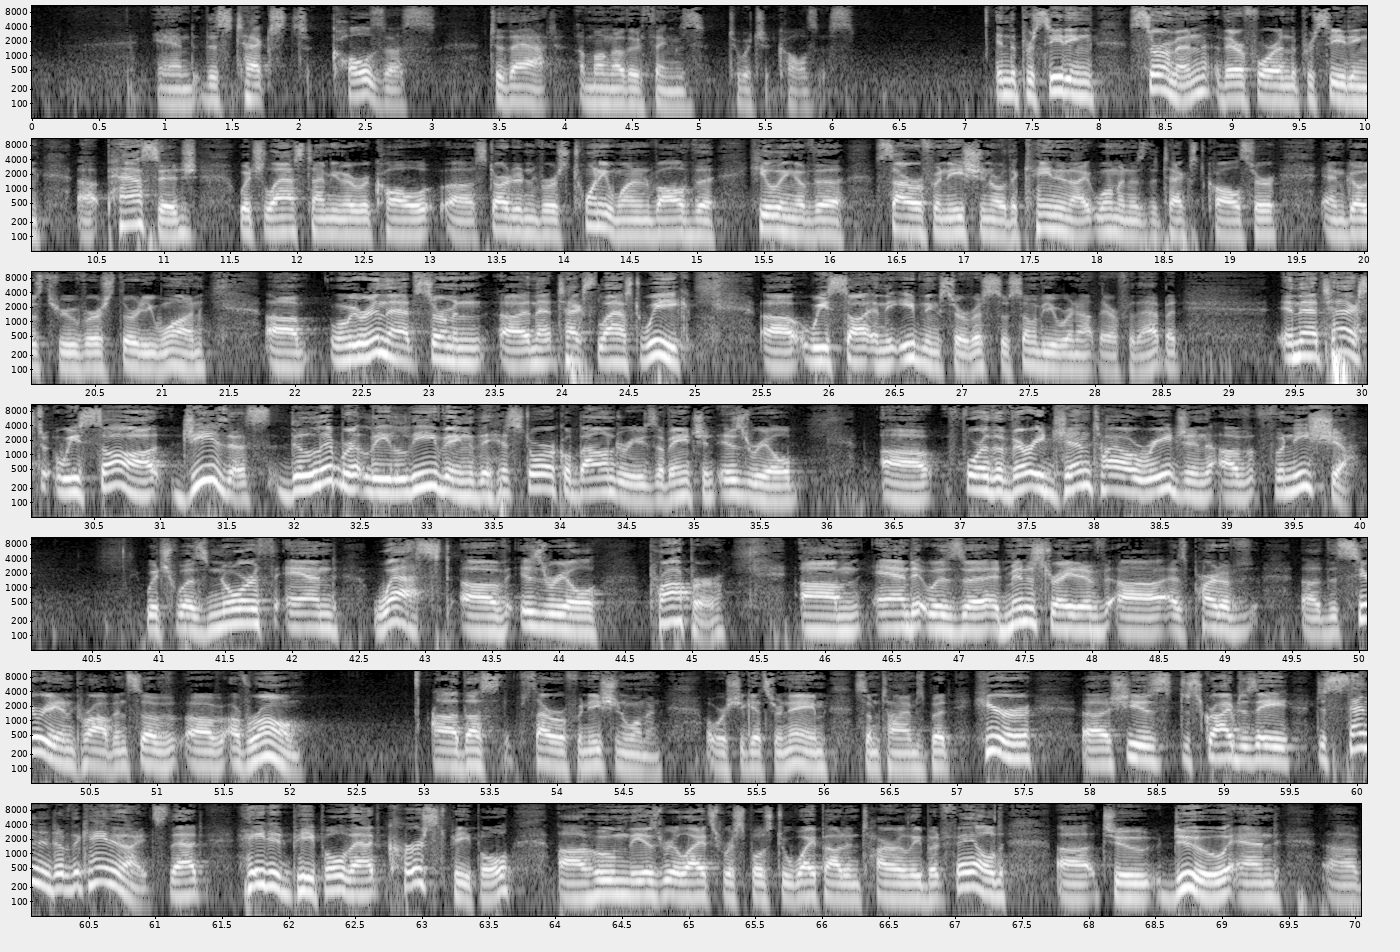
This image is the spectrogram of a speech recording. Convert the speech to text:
And this text calls us to that, among other things to which it calls us. In the preceding sermon, therefore in the preceding uh, passage, which last time you may recall uh, started in verse 21, involved the healing of the Syrophoenician or the Canaanite woman, as the text calls her, and goes through verse 31. Uh, when we were in that sermon, uh, in that text last week, uh, we saw in the evening service, so some of you were not there for that, but in that text, we saw Jesus deliberately leaving the historical boundaries of ancient Israel uh, for the very Gentile region of Phoenicia, which was north and west of Israel proper. Um, and it was uh, administrative uh, as part of uh, the Syrian province of, of, of Rome. Uh, thus, Syrophoenician woman, where she gets her name sometimes. But here, uh, she is described as a descendant of the Canaanites, that hated people, that cursed people, uh, whom the Israelites were supposed to wipe out entirely, but failed uh, to do. And uh,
